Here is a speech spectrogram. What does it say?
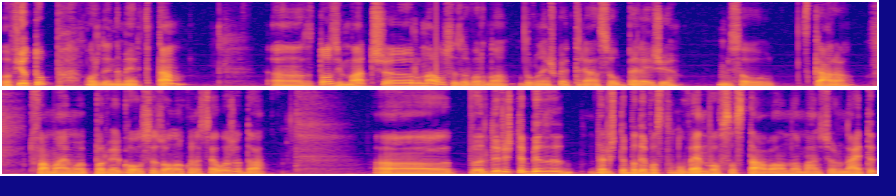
В YouTube, може да я намерите там. А, за този матч Роналдо се завърна. Друго нещо, което трябва да се отбележи. Мисъл, вкара. Това май му е първия гол в сезона, ако не се лъжа, да. А, дали, ще бъде, дали ще бъде възстановен в състава на Manchester United,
